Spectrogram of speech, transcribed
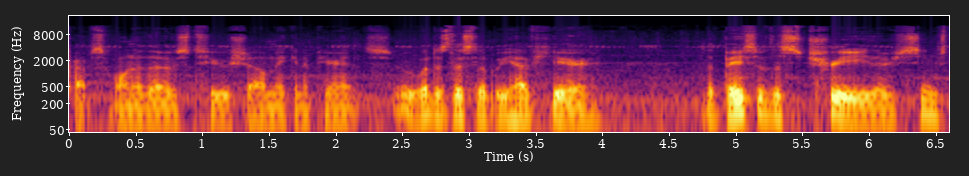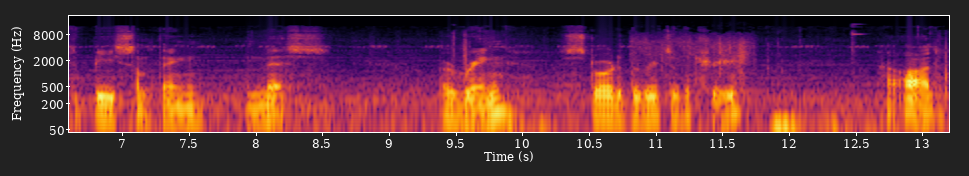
Perhaps one of those two shall make an appearance. Ooh, what is this that we have here? At the base of this tree, there seems to be something amiss. A ring stored at the roots of the tree. How odd.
